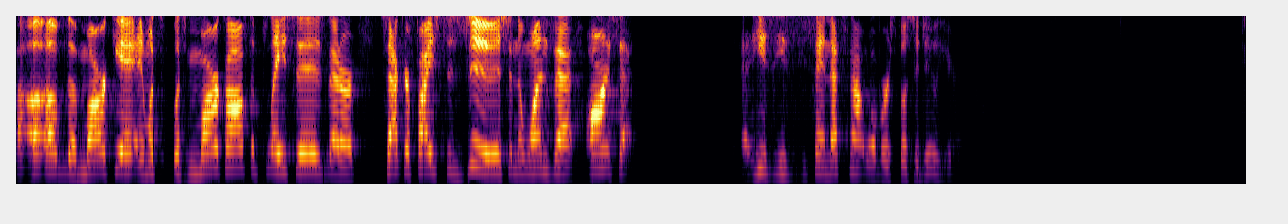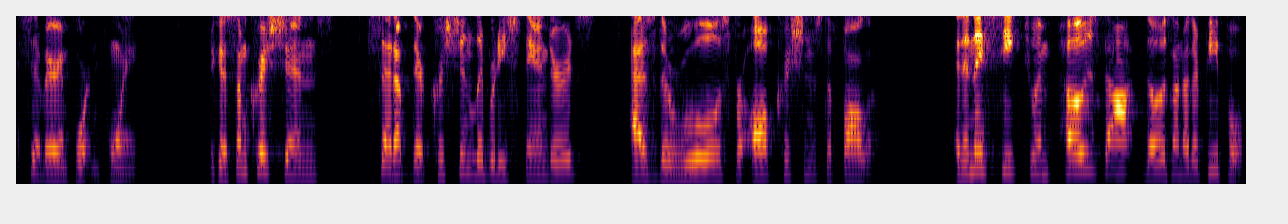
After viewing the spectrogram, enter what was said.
of the market, and let's, let's mark off the places that are sacrificed to Zeus and the ones that aren't. Sa- he's, he's saying that's not what we're supposed to do here. Is a very important point because some Christians set up their Christian liberty standards as the rules for all Christians to follow. And then they seek to impose the, those on other people.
